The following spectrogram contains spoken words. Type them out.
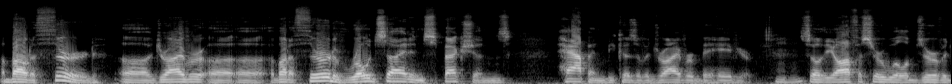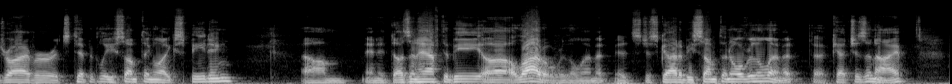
About a third uh, driver, uh, uh, about a third of roadside inspections happen because of a driver behavior. So the officer will observe a driver. It's typically something like speeding. Um, and it doesn't have to be uh, a lot over the limit. It's just got to be something over the limit that catches an eye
